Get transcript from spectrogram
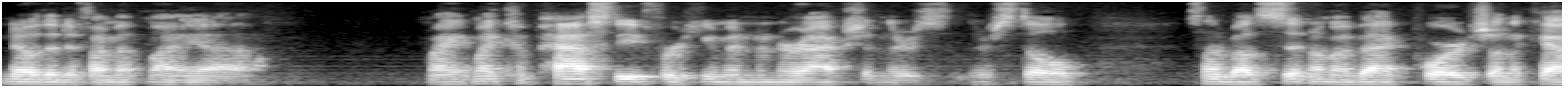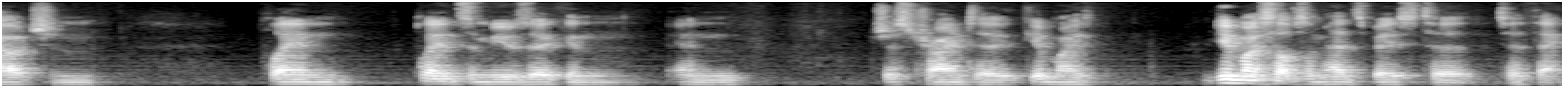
know that if I'm at my uh, my my capacity for human interaction, there's there's still something about sitting on my back porch on the couch and playing playing some music and and just trying to give my give myself some headspace to, to think.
